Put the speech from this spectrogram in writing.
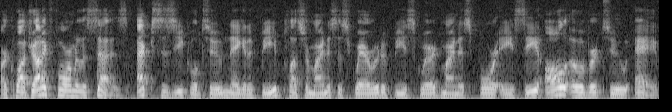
our quadratic formula says x is equal to negative b plus or minus the square root of b squared minus 4ac all over 2a,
